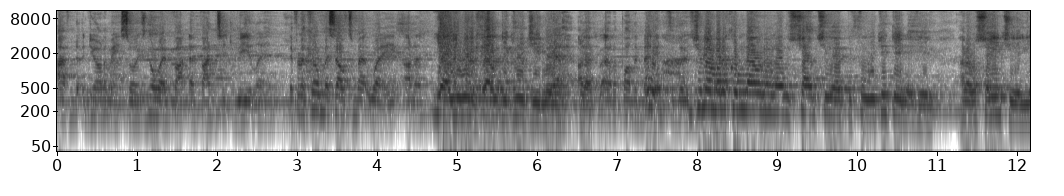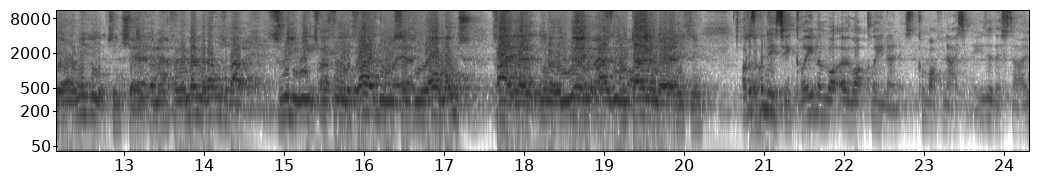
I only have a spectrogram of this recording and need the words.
I've, do you know what I mean? So there's no adva- advantage really. If I killed myself to make weight, I'd have, yeah, you would have felt begrudging. yeah, wouldn't I'd, have, I'd have probably met him do you remember when I come down and I was chatting to you before we did the interview and I was saying to you, you already looked in shape and if I remember that was about three weeks before the fight and you said you were almost fight weight, you know, you weren't like you were dying or anything. I've just been eating clean, a lot, a lot cleaner, and it's come off nice and easy this time.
